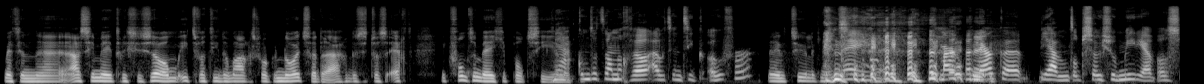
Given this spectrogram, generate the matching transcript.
met een uh, asymmetrische zoom. Iets wat hij normaal gesproken nooit zou dragen. Dus het was echt, ik vond het een beetje potsierlijk. Ja, komt het dan nog wel authentiek over? Nee, natuurlijk niet. Nee, maar merken, ja, want op social media was,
